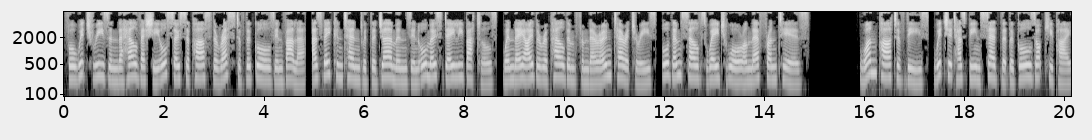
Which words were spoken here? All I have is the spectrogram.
for which reason the Helvetii also surpass the rest of the Gauls in valour, as they contend with the Germans in almost daily battles, when they either repel expel them from their own territories, or themselves wage war on their frontiers. One part of these, which it has been said that the Gauls occupy,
